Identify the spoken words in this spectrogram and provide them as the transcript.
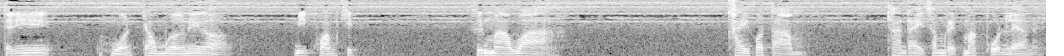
แต่นี้หัวเจ้าเมืองนี่ก็มีความคิดขึ้นมาว่า ใครก็ตามถ้าได้สำเร็จมรรคผลแล้วนะ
